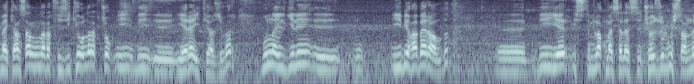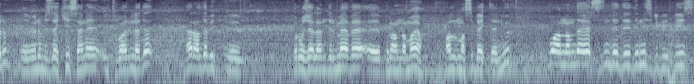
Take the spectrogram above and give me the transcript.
Mekansal olarak, fiziki olarak çok iyi bir e, yere ihtiyacı var. Bununla ilgili e, iyi bir haber aldık. Ee, bir yer istimlak meselesi çözülmüş sanırım. Ee, Önümüzdeki sene itibariyle de herhalde bir e, projelendirme ve e, planlamaya alınması bekleniyor. Bu anlamda eğer sizin de dediğiniz gibi biz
